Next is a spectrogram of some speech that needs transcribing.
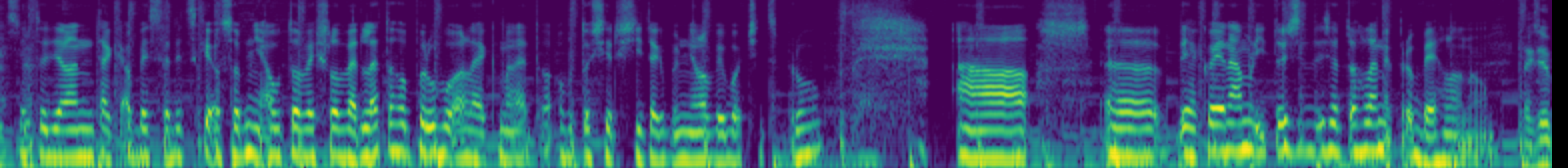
jasně. Je to dělané tak, aby se vždycky osobní auto vešlo vedle toho pruhu, ale jakmile je to auto širší, tak by mělo vybočit z pruhu a e, jako je nám líto, že, že tohle neproběhlo. No. Takže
